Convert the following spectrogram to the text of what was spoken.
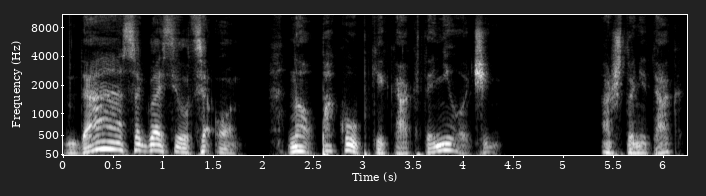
«Да», — согласился он, — «но покупки как-то не очень». «А что не так?»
